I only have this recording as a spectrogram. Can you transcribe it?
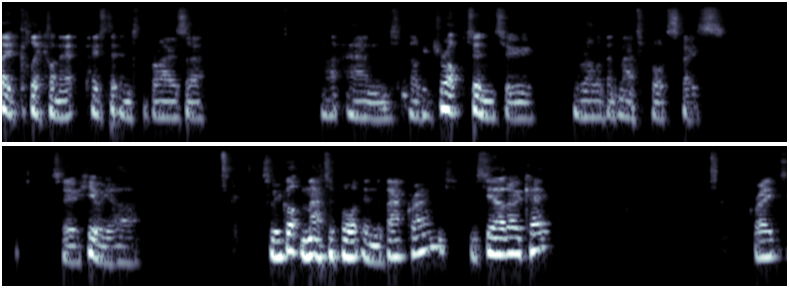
they click on it, paste it into the browser, uh, and they'll be dropped into the relevant Matterport space. So here we are. So we've got Matterport in the background. You see that okay? Great.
